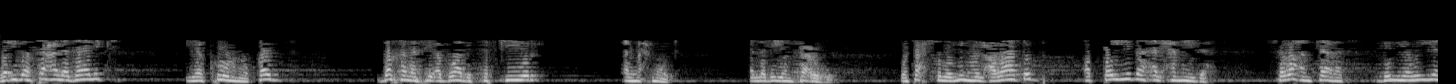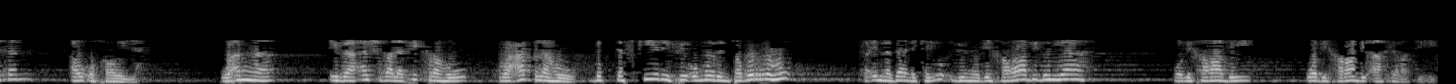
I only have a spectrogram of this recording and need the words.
وإذا فعل ذلك يكون قد دخل في أبواب التفكير المحمود الذي ينفعه وتحصل منه العواقب الطيبة الحميدة سواء كانت دنيوية أو أخروية. وأما إذا أشغل فكره وعقله بالتفكير في أمور تضره فإن ذلك يؤذن بخراب دنياه وبخراب وبخراب آخرته.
